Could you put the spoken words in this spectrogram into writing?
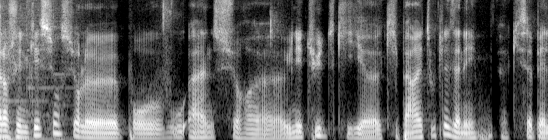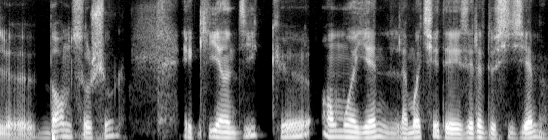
Alors j'ai une question pour vous, Anne, sur euh, une étude qui, euh, qui paraît toutes les années, euh, qui s'appelle Born Social, et qui indique que en moyenne, la moitié des élèves de 6e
